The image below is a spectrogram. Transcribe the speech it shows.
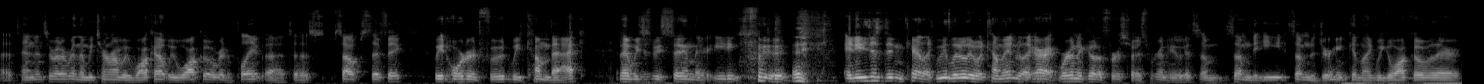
attendance or whatever, and then we turn around, we walk out, we walk over to play uh, to South Pacific. We'd ordered food, we'd come back, and then we'd just be sitting there eating food, and he just didn't care. Like we literally would come in, be like, all right, we're gonna go to First Choice, we're gonna go get some something to eat, something to drink, and like we could walk over there.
